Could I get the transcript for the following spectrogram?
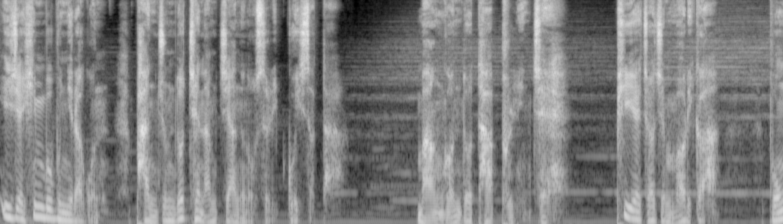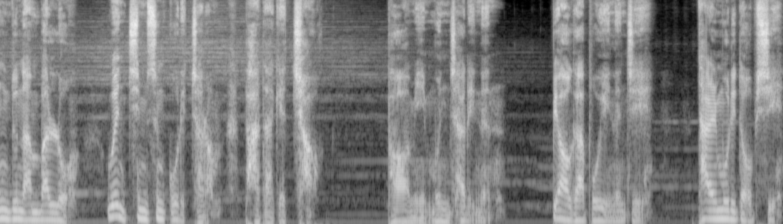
이제 흰 부분이라곤 반줌도 채 남지 않은 옷을 입고 있었다. 망건도 다 풀린 채 피에 젖은 머리가 봉두 남발로 웬 짐승 꼬리처럼 바닥에 척 범이 문자리는 뼈가 보이는지 달무리도 없이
